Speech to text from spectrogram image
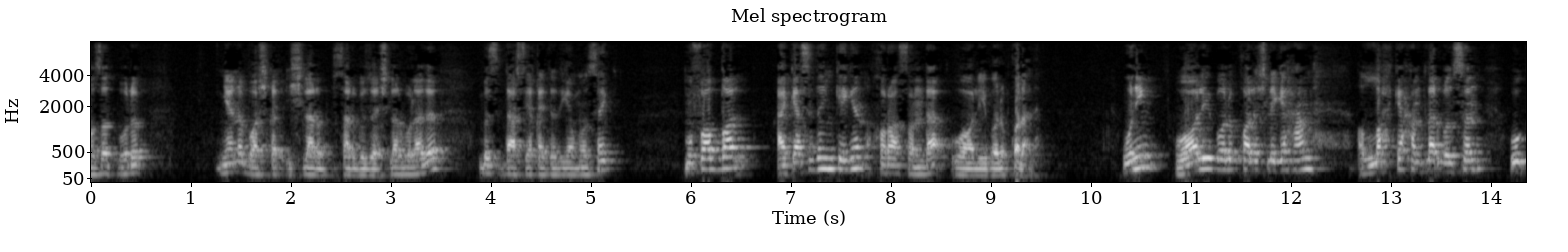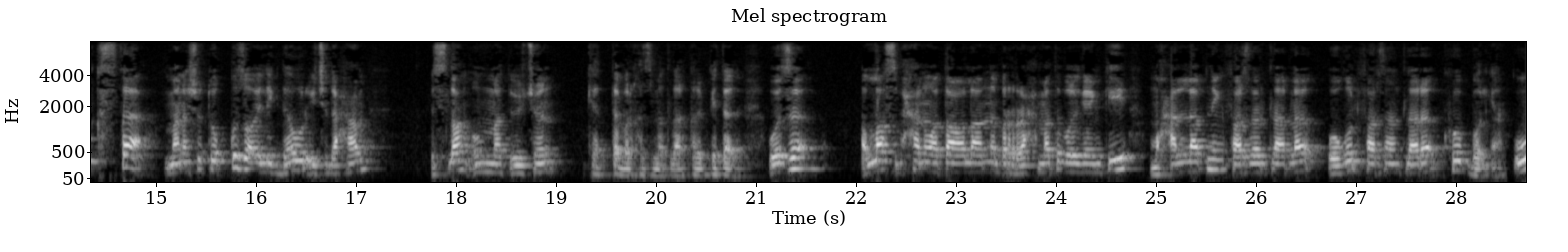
ozod bo'lib, yana boshqa ishlar, sarguzashtlar bo'ladi. Biz darsga qaytadigan bo'lsak, Mufaddal akasidan keyin Xorasonda vali bo'lib qoladi. Uning vali bo'lib qolishligi ham Allohga hamdlar bo'lsin, u qisqa mana shu 9 oylik davr ichida ham islom ummati uchun katta bir xizmatlar qilib ketadi. O'zi Alloh subhanahu va taoloning bir rahmati bo'lganki, Muhallabning farzandlari, o'g'il farzandlari ko'p bo'lgan. U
